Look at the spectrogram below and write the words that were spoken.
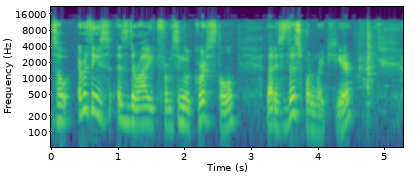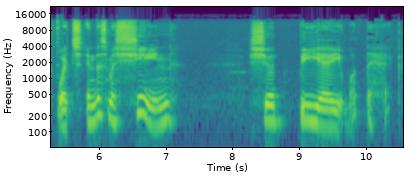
so everything is, is derived from a single crystal, that is this one right here, which in this machine should be a, what the heck?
